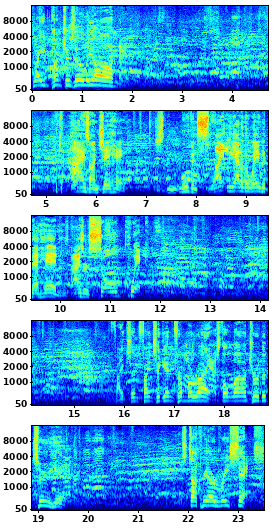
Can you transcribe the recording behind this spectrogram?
trade punches early on. Look at the eyes on Geje just moving slightly out of the way with that head. His eyes are so quick. Fakes and feints again from Moraes, the larger of the two here. Eustaquio resets.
